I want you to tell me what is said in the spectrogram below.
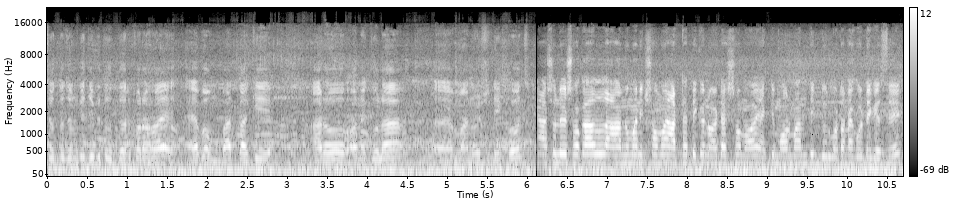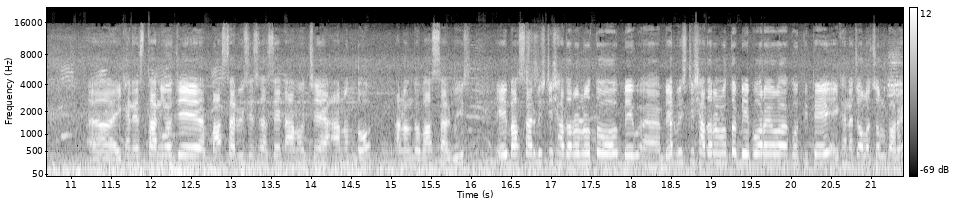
চোদ্দ জনকে জীবিত উদ্ধার করা হয় এবং বাদ বাকি আরও অনেকগুলা মানুষ নিখোঁজ। আসলে সকাল আনুমানিক সময় আটটা থেকে নয়টার সময় একটি মর্মান্তিক দুর্ঘটনা ঘটে গেছে। এখানে স্থানীয় যে বাস সার্ভিসেস আছে, নাম হচ্ছে আনন্দ আনন্দ বাস সার্ভিস। এই বাস সার্ভিসটি সাধারণত সার্ভিসটি সাধারণত বেপরোয়া গতিতে এখানে চলাচল করে।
